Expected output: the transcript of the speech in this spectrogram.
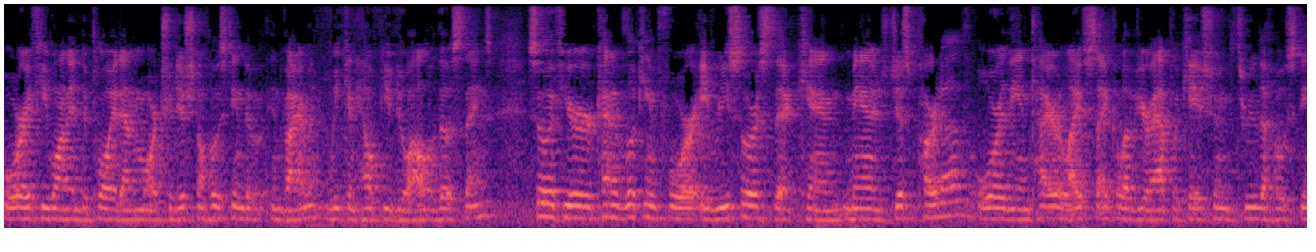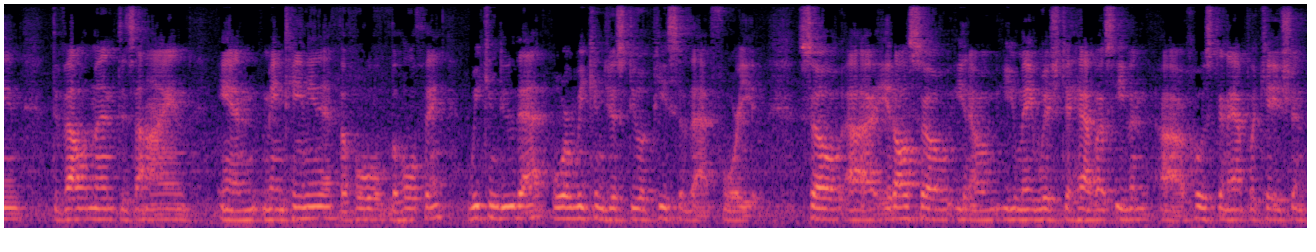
or if you want to deploy it on a more traditional hosting environment, we can help you do all of those things. So if you're kind of looking for a resource that can manage just part of or the entire life cycle of your application through the hosting, development, design, and maintaining it, the whole, the whole thing, we can do that, or we can just do a piece of that for you. So uh, it also, you know, you may wish to have us even uh, host an application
